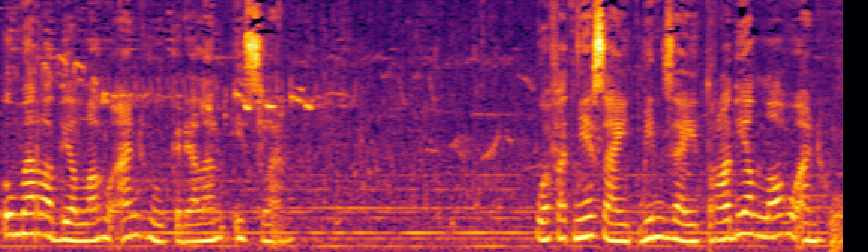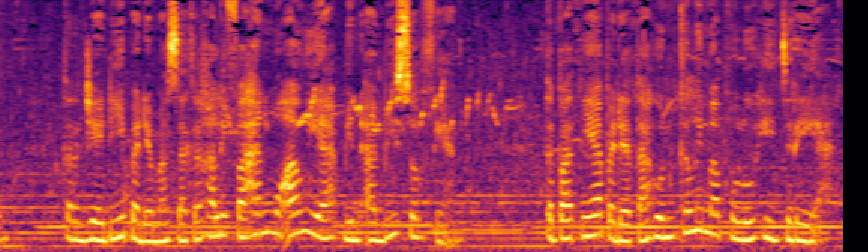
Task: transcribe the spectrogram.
Umar radhiyallahu anhu ke dalam Islam. Wafatnya Said bin Zaid radhiyallahu anhu terjadi pada masa kekhalifahan Muawiyah bin Abi Sufyan, tepatnya pada tahun ke-50 Hijriah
